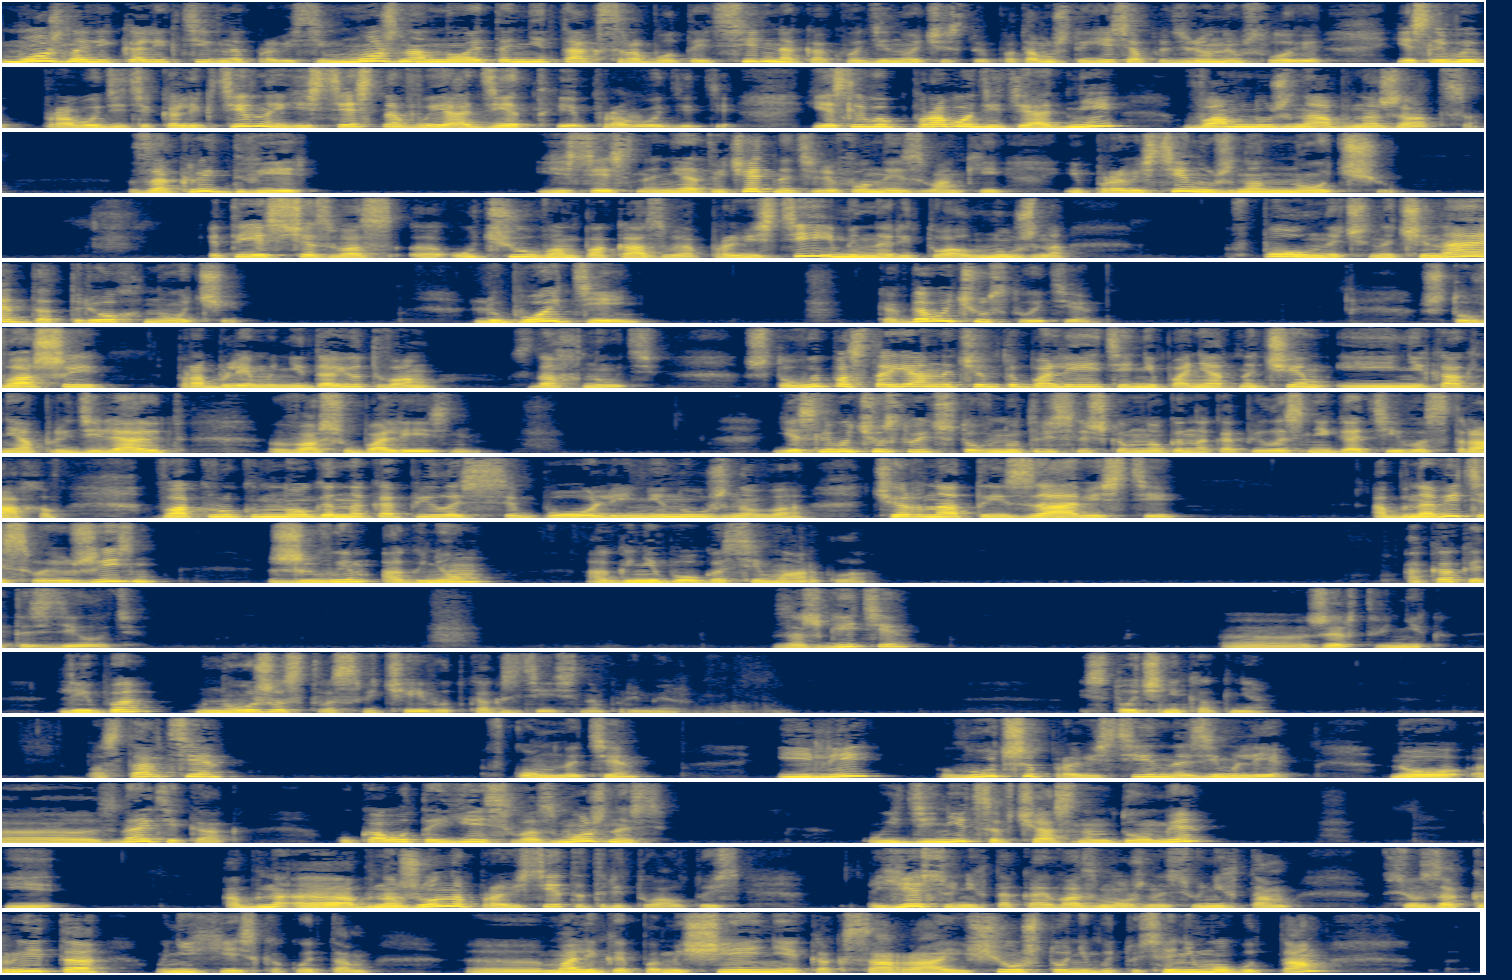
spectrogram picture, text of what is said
Можно ли коллективно провести? Можно, но это не так сработает сильно, как в одиночестве, потому что есть определенные условия. Если вы проводите коллективно, естественно, вы одетые проводите. Если вы проводите одни, вам нужно обнажаться, закрыть дверь, естественно, не отвечать на телефонные звонки. И провести нужно ночью. Это я сейчас вас э, учу, вам показываю. А провести именно ритуал нужно – в полночь, начиная до трех ночи. Любой день. Когда вы чувствуете, что ваши проблемы не дают вам вздохнуть, что вы постоянно чем-то болеете, непонятно чем, и никак не определяют вашу болезнь. Если вы чувствуете, что внутри слишком много накопилось негатива, страхов, вокруг много накопилось боли, ненужного, черноты, зависти, Обновите свою жизнь живым огнем огнебога Симаргла. А как это сделать? Зажгите э, жертвенник, либо множество свечей, вот как здесь, например. Источник огня. Поставьте в комнате или лучше провести на земле. Но э, знаете как? У кого-то есть возможность уединиться в частном доме и обна- э, обнаженно провести этот ритуал. То есть есть у них такая возможность, у них там все закрыто, у них есть какое-то там э, маленькое помещение, как сарай, еще что-нибудь. То есть они могут там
